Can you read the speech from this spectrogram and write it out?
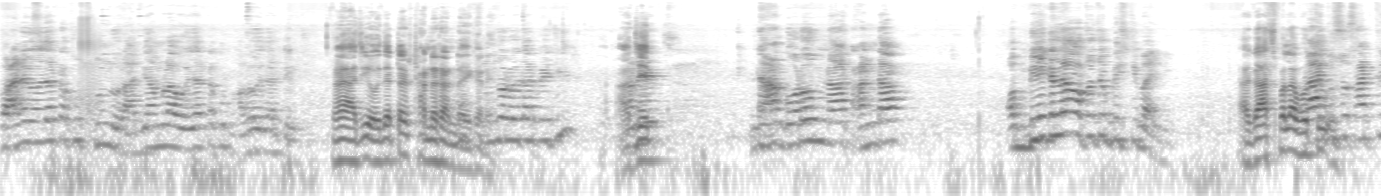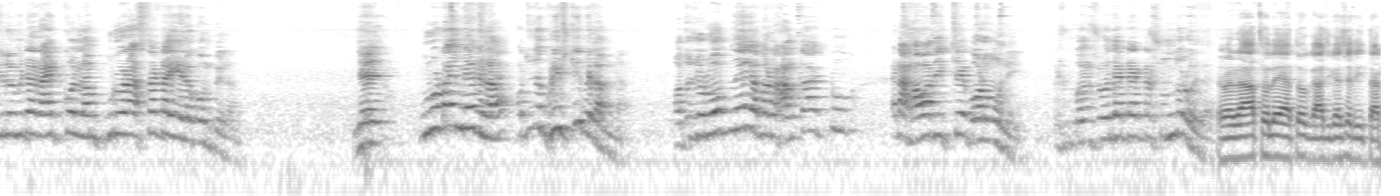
বাইরের ওয়েদারটা খুব সুন্দর। আজকে আমরা ওয়েদারটা খুব ভালো ওয়েদার পেয়েছি। হ্যাঁ আজকে ওয়েদারটা ঠান্ডা ঠান্ডা এখানে। সুন্দর ওয়েদার পেয়েছি। আর মানে না গরম না ঠান্ডা। অ- মেঘলা অথচ বৃষ্টি পাইনি। আর গাছপালা ভর্তি দুশো ষাট কিলোমিটার রাইড করলাম পুরো রাস্তাটাই এরকম পেলাম। যে পুরোটাই মেঘলা অথচ বৃষ্টি পেলাম না। অথচ রোদ নেই আবার হালকা একটু একটা হাওয়া দিচ্ছে গরমও নেই। ওয়েদারটা একটা সুন্দর ওয়েদার এবার রাত হলে এত গাছগাছালি তার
